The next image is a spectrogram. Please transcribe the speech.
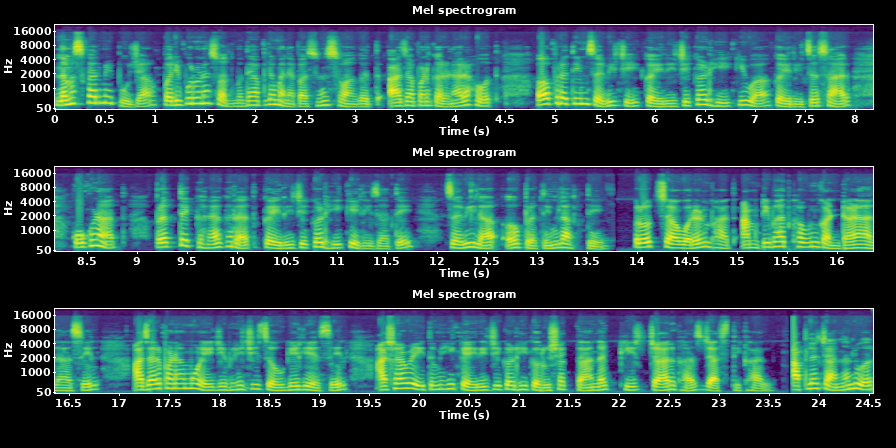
नमस्कार मी पूजा. परिपूर्ण स्वादमध्ये आपलं मनापासून स्वागत. आज आपण करणार आहोत अप्रतिम चवीची कैरीची कढी किंवा कैरीचं सार. कोकणात प्रत्येक घराघरात कैरीची कढी केली जाते. चवीला अप्रतिम लागते. रोजचा वरण भात आमटी भात खाऊन कंटाळा आला असेल आजारपणामुळे जिभेची चव गेली असेल अशा वेळी तुम्ही ही कैरीची कढी करू शकता. नक्कीच चार घास जास्ती खाल. आपल्या चॅनलवर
